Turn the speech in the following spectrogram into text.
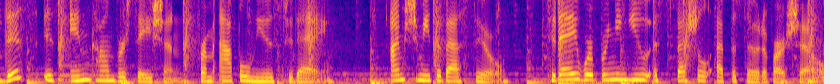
This is In Conversation from Apple News Today. I'm Shumita Basu. Today, we're bringing you a special episode of our show.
